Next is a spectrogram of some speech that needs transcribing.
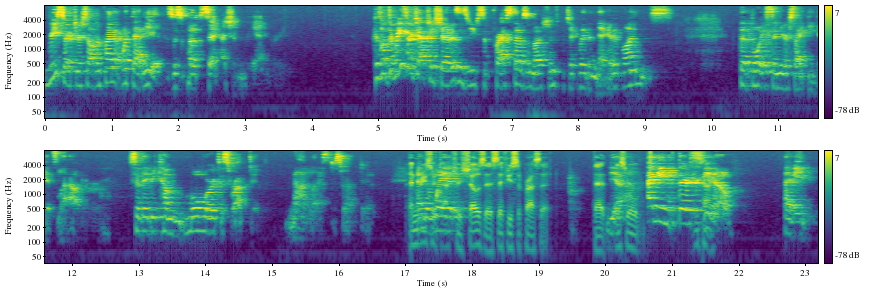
research yourself and find out what that is, as opposed to saying, I shouldn't be angry. Because what the research actually shows is you suppress those emotions, particularly the negative ones, the voice in your psyche gets louder. So they become more disruptive, not less disruptive. And, and research actually shows this if you suppress it. that Yeah. this will I mean, there's, Okay. you know, I mean, it,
